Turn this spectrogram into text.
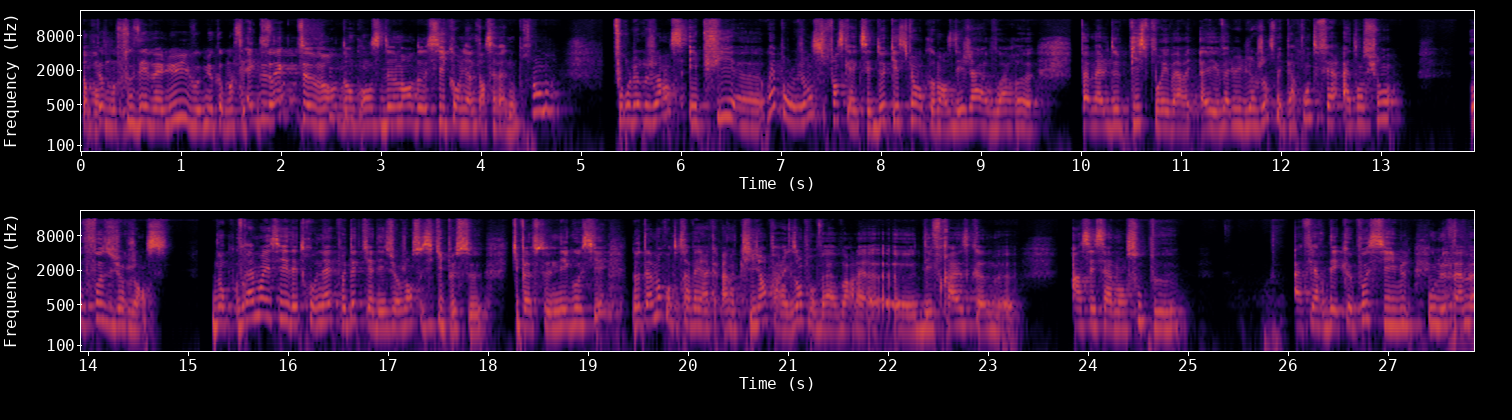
Donc, on Comme on sous-évalue, il vaut mieux commencer plus tôt. Exactement. Donc on se demande aussi combien de temps ça va nous prendre pour l'urgence. Et puis, euh, ouais, pour l'urgence, je pense qu'avec ces deux questions, on commence déjà à avoir euh, pas mal de pistes pour éva- évaluer l'urgence. Mais par contre, faire attention aux fausses urgences. Donc vraiment essayer d'être honnête. Peut-être qu'il y a des urgences aussi qui peuvent se qui peuvent se négocier. Notamment quand on travaille avec un client, par exemple, on va avoir la- euh, des phrases comme euh, incessamment sous peu, à faire dès que possible. Ou le fameux,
